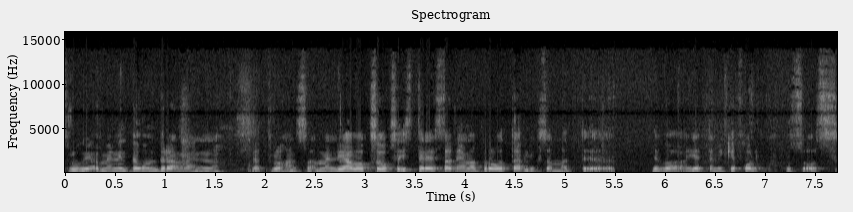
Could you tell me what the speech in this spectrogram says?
tror jag, men inte hundra. Men jag tror han sa. Men jag var också, också stressad när man pratar liksom att eh, det var jättemycket folk hos oss.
